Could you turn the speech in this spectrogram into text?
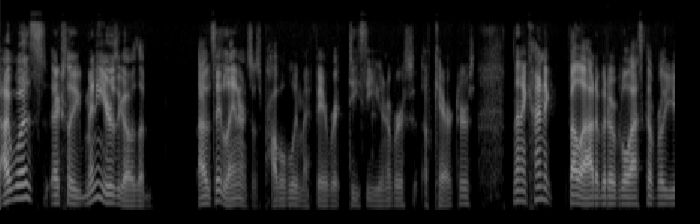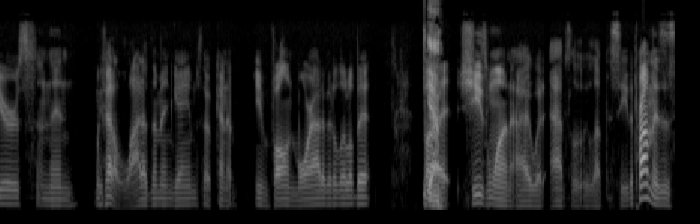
I was actually many years ago I was a I would say Lanterns was probably my favorite DC universe of characters. Then I kind of fell out of it over the last couple of years, and then we've had a lot of them in games, so I've kind of even fallen more out of it a little bit. But Yeah. she's one I would absolutely love to see. The problem is, is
